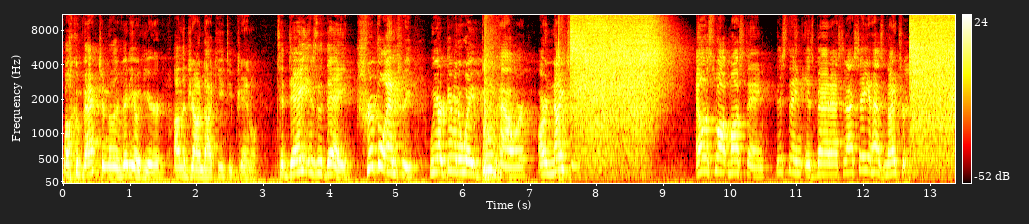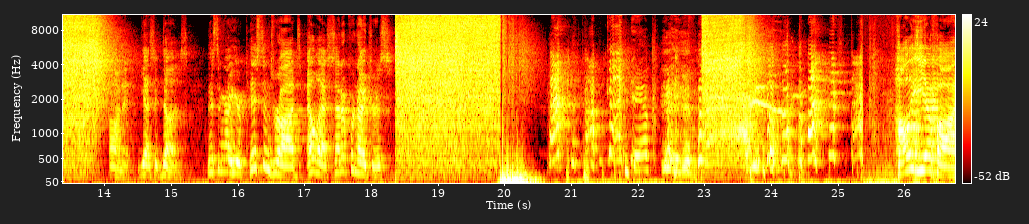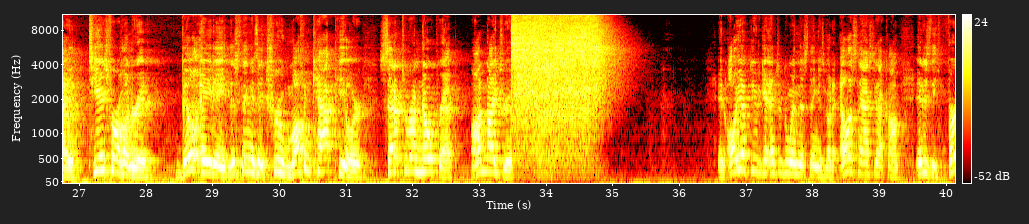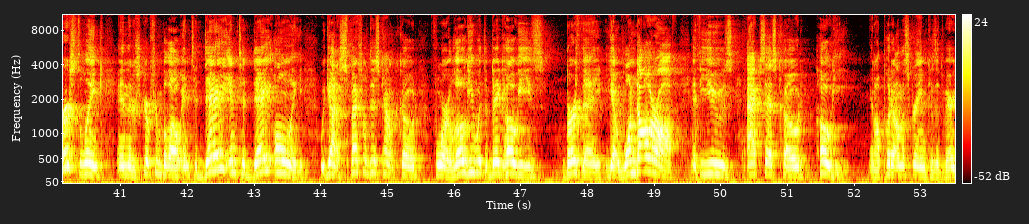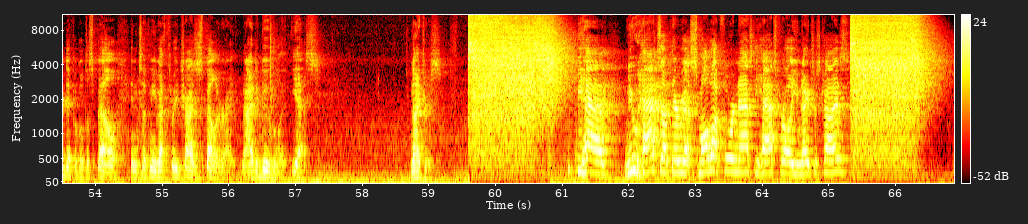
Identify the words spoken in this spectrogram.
Welcome back to another video here on the John Doc YouTube channel. Today is the day, triple entry. We are giving away Boomhauer, our nitrous LS Swap Mustang. This thing is badass. Did I say it has nitrous on it? Yes, it does. This thing right here, pistons rods, LS, set up for nitrous. Goddamn. Holley EFI, TH400, built 8.8. This thing is a true muffin cap peeler, set up to run no prep on nitrous. And all you have to do to get entered to win this thing is go to lsnasty.com. It is the first link in the description below. And today and today only, we got a special discount code for Logie with the Big Hoagie's birthday. You get $1 off if you use access code Hoagie. And I'll put it on the screen because it's very difficult to spell. And it took me about three tries to spell it right. I had to Google it. Yes. Nitrous. We have new hats up there. We got small block forward nasty hats for all you nitrous guys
